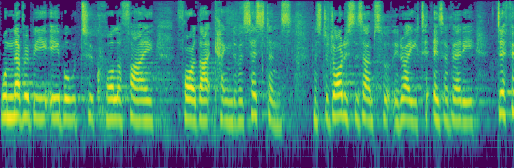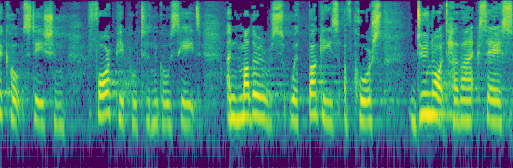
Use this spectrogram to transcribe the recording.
will never be able to qualify for that kind of assistance. Mr Doris is absolutely right. It is a very difficult station for people to negotiate, and mothers with buggies, of course, do not have access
